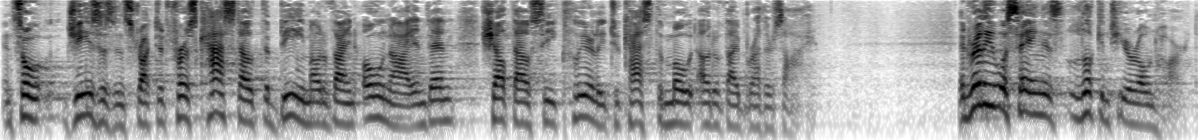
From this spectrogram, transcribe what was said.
And so Jesus instructed, first cast out the beam out of thine own eye, and then shalt thou see clearly to cast the mote out of thy brother's eye. And really what he was saying is look into your own heart.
